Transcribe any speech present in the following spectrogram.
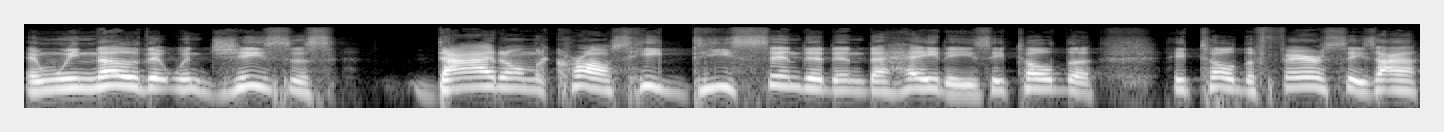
And we know that when Jesus died on the cross, he descended into Hades. He told the, he told the Pharisees, I,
